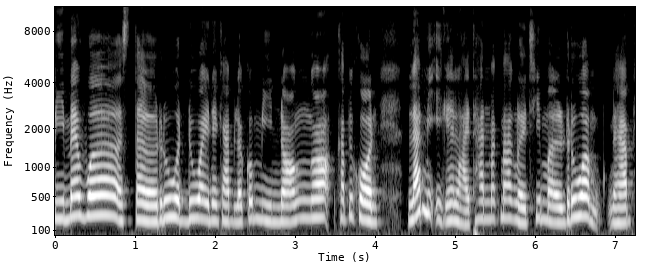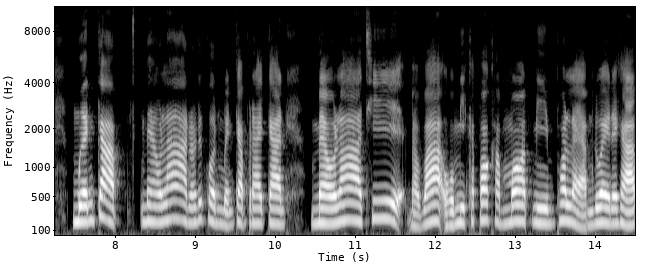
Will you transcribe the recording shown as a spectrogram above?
มีแม่เวอร์สเตอร์รูดด้วยนะครับ แล้วก็มีน้องเงาะครับทุกคน และมีอีกหลายๆท่านมากๆเลยที่มาร่วมนะครับ เหมือนกับแมวล่าเนาะทุกคนเหมือนกับรายการแมวล่าที่แบบว่าโอ้โหมีพ่อคำมอดมีพ่อแหลมด้วยนะครับ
